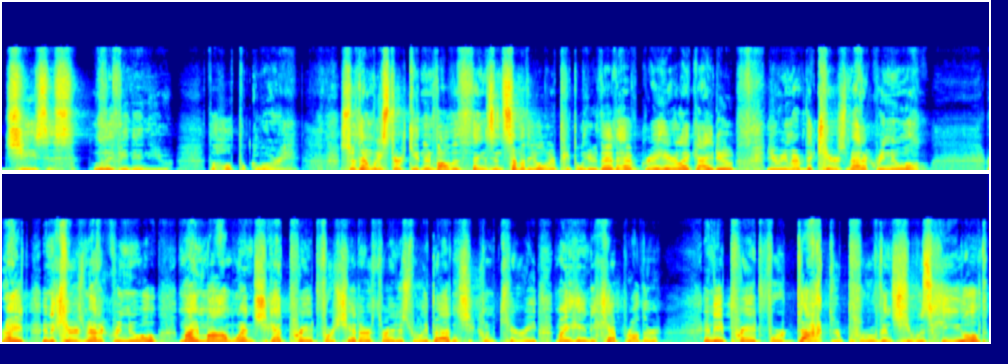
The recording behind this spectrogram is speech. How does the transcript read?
Jesus living in you, the hope of glory. So then we start getting involved with things, and some of the older people here that have gray hair like I do, you remember the charismatic renewal, right? In the charismatic renewal, my mom went, she got prayed for, she had arthritis really bad, and she couldn't carry my handicapped brother. And they prayed for doctor proven she was healed.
